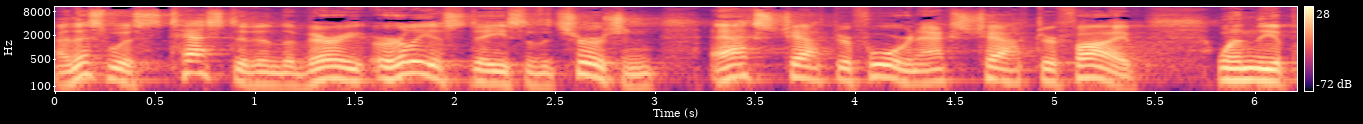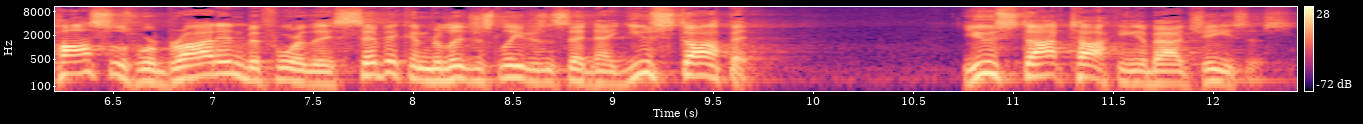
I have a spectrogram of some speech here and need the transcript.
And this was tested in the very earliest days of the church in Acts chapter 4 and Acts chapter 5, when the apostles were brought in before the civic and religious leaders and said, Now you stop it. You stop talking about Jesus.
